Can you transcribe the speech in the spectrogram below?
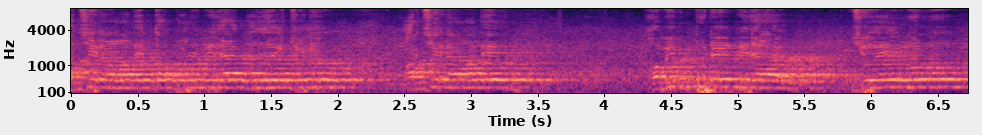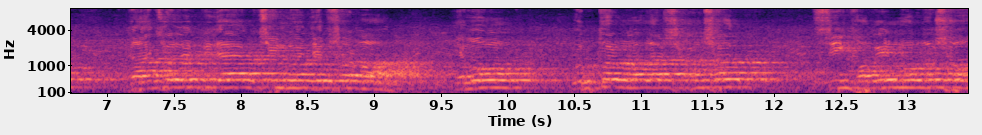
আছেন আমাদের তপনের বিধায়ক বিজয় টুটু আছেন আমাদের হবিবপুরের বিধায়ক জুয়েল মুর্মু গাজলের বিধায়ক চিন্ময় দেব শর্মা এবং উত্তর মালদার সাংসদ শ্রী খগেন মুর্মু সহ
